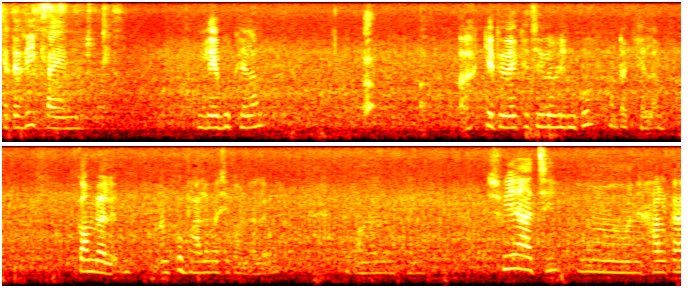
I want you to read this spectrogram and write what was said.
খেতে দিই, খাইয়ে নি। লেবু খেলাম। কেটে রেখেছিল রিঙ্কু, ওটা খেলাম। কমলা লেবু, আমি খুব ভালোবাসি কমলা লেবু। কমলা লেবু খেলাম। শুয়ে আছি মানে হালকা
